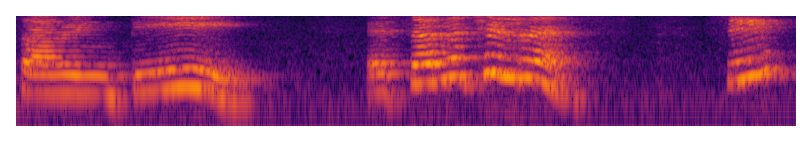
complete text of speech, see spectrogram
70 yes or no children. See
